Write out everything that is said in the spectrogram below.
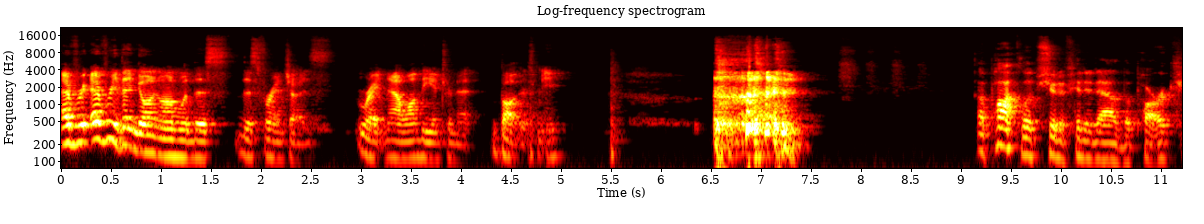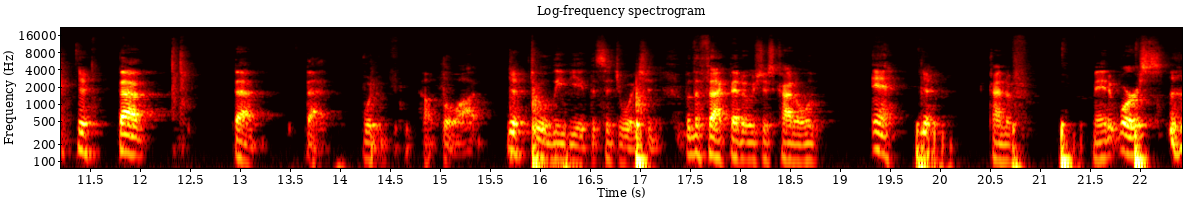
every everything going on with this this franchise right now on the internet bothers me. Apocalypse should have hit it out of the park. Yeah. That that that would have helped a lot. Yeah. To alleviate the situation. But the fact that it was just kind of eh. Yeah. Kind of made it worse.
